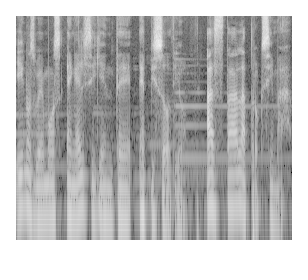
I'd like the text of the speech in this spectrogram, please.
y nos vemos en el siguiente episodio. Hasta la próxima.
